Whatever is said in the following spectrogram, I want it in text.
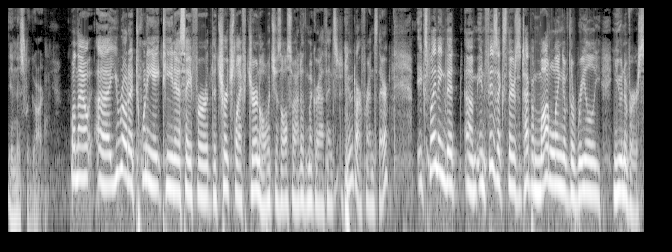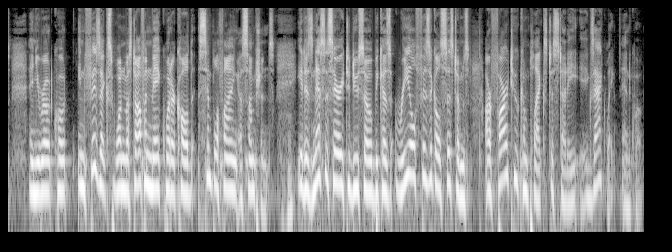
in this regard. Well, now, uh, you wrote a 2018 essay for the Church Life Journal, which is also out of the McGrath Institute, our friends there, explaining that um, in physics there's a type of modeling of the real universe. And you wrote, quote, in physics, one must often make what are called simplifying assumptions. Mm-hmm. It is necessary to do so because real physical systems are far too complex to study exactly, end quote.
